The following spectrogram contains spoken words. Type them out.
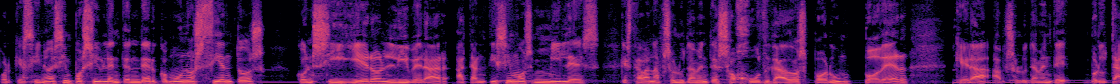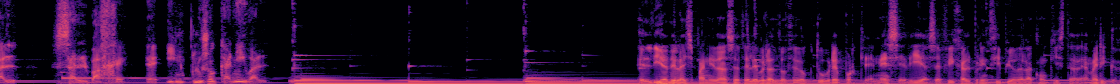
porque si no es imposible entender cómo unos cientos consiguieron liberar a tantísimos miles que estaban absolutamente sojuzgados por un poder que era absolutamente brutal, salvaje e incluso caníbal. El Día de la Hispanidad se celebra el 12 de octubre porque en ese día se fija el principio de la conquista de América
